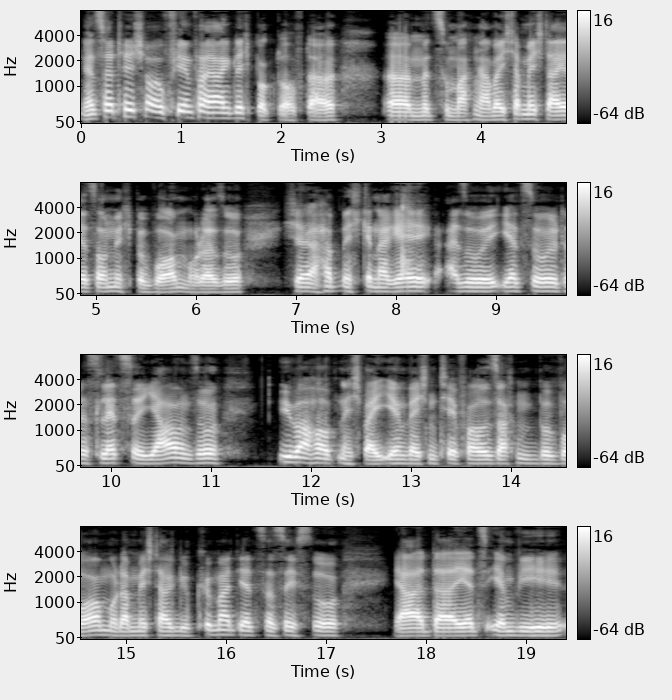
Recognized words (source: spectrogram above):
jetzt hätte ich auf jeden Fall eigentlich Bock drauf, da äh, mitzumachen. Aber ich habe mich da jetzt auch nicht beworben oder so. Ich äh, habe mich generell, also jetzt so das letzte Jahr und so, überhaupt nicht bei irgendwelchen TV-Sachen beworben oder mich da gekümmert jetzt, dass ich so, ja, da jetzt irgendwie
